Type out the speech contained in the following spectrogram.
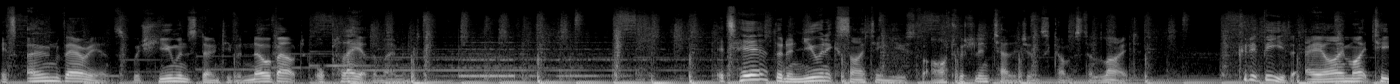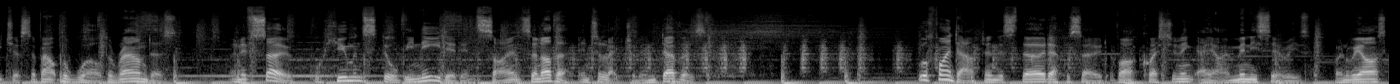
its own variants which humans don't even know about or play at the moment. It's here that a new and exciting use for artificial intelligence comes to light. Could it be that AI might teach us about the world around us? And if so, will humans still be needed in science and other intellectual endeavours? We'll find out in this third episode of our Questioning AI mini series when we ask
